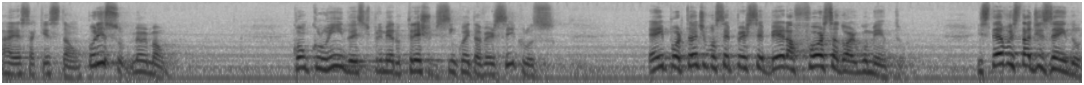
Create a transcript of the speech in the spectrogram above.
a essa questão. Por isso, meu irmão, concluindo este primeiro trecho de 50 versículos, é importante você perceber a força do argumento. Estevão está dizendo:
